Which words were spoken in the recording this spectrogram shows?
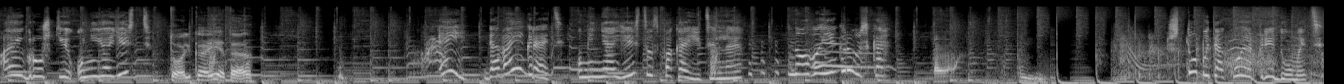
А игрушки у нее есть? Только это. Эй, давай играть. У меня есть успокоительное. Новая игрушка. Что бы такое придумать?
